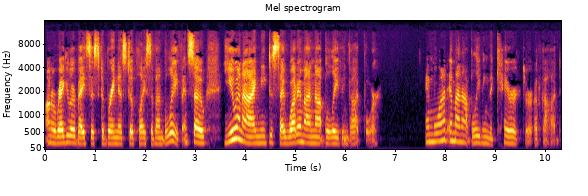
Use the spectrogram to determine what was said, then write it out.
on a regular basis to bring us to a place of unbelief. And so you and I need to say, what am I not believing God for? And what am I not believing the character of God?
